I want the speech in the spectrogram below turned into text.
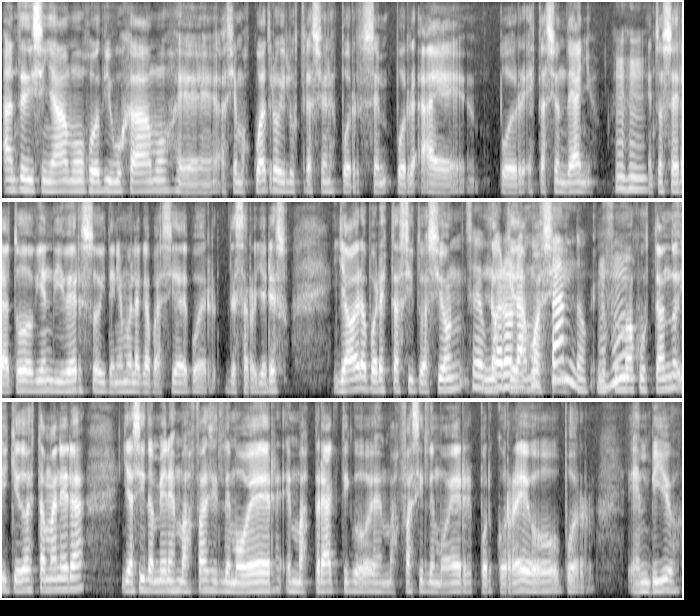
antes diseñábamos o dibujábamos, eh, hacíamos cuatro ilustraciones por, por, eh, por estación de año. Entonces era todo bien diverso y teníamos la capacidad de poder desarrollar eso. Y ahora por esta situación Se nos quedamos ajustando. así. Nos fuimos ajustando y quedó de esta manera y así también es más fácil de mover, es más práctico, es más fácil de mover por correo o por envío.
